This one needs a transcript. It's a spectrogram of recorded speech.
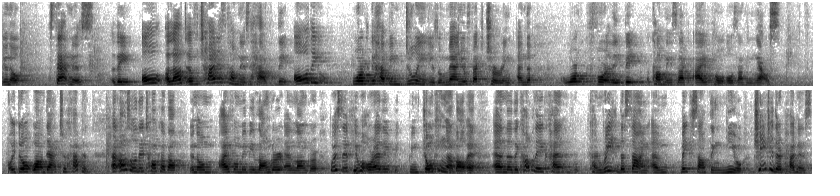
you know, sadness they all, a lot of Chinese companies have. They, all the work they have been doing is manufacturing and work for the big companies like Apple or something else. We don't want that to happen. And also they talk about, you know, iPhone may be longer and longer. We see people already be- been joking about it, and the company can, can read the sign and make something new, changing their patterns.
